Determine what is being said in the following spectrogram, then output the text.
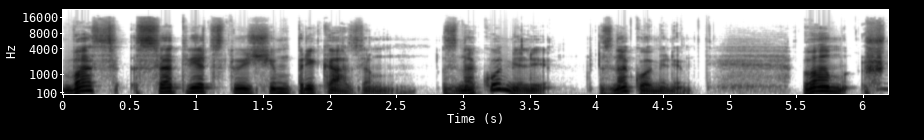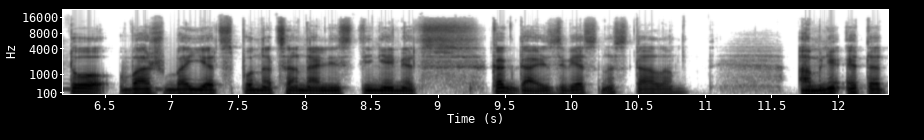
Вас с соответствующим приказом знакомили? Знакомили. Вам что ваш боец по национальности немец когда известно стало? А мне это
